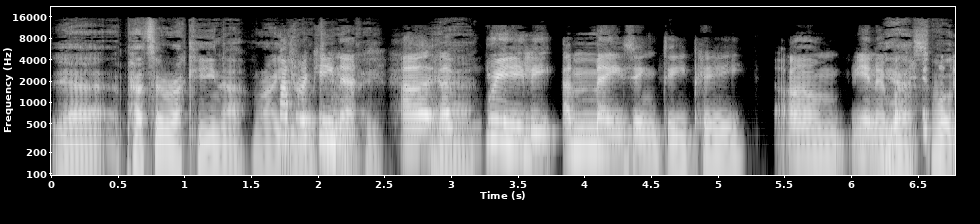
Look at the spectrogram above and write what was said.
yeah. Patarakina, right? Patarakina, uh, yeah. a really amazing DP um you know yes, well,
